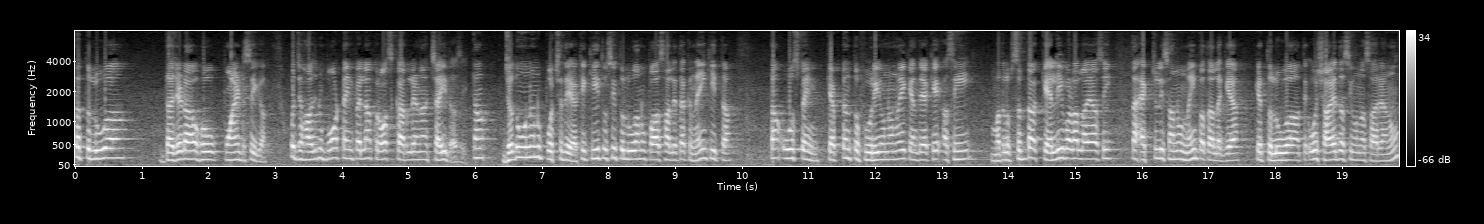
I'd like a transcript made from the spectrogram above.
ਤਾਂ ਤਲੂਆ ਦਾ ਜਿਹੜਾ ਉਹ ਪੁਆਇੰਟ ਸੀਗਾ, ਉਹ ਜਹਾਜ਼ ਨੂੰ ਬਹੁਤ ਟਾਈਮ ਪਹਿਲਾਂ ਕ੍ਰਾਸ ਕਰ ਲੈਣਾ ਚਾਹੀਦਾ ਸੀ। ਤਾਂ ਜਦੋਂ ਉਹਨਾਂ ਨੂੰ ਪੁੱਛਦੇ ਆ ਕਿ ਕੀ ਤੁਸੀਂ ਤਲੂਆ ਨੂੰ ਪਾਸ ਹਾਲੇ ਤੱਕ ਨਹੀਂ ਕੀਤਾ, ਤਾਂ ਉਸ ਟਾਈਮ ਕੈਪਟਨ ਤਫੂਰੀ ਉਹਨਾਂ ਨੂੰ ਇਹ ਕਹਿੰਦੇ ਆ ਕਿ ਅਸੀਂ ਮਤਲਬ ਸਿੱਧਾ ਕੈਲੀ ਵਾਲਾ ਲਾਇਆ ਸੀ, ਤਾਂ ਐਕਚੁਅਲੀ ਸਾਨੂੰ ਨਹੀਂ ਪਤਾ ਲੱਗਿਆ ਕਿ ਤਲੂਆ ਤੇ ਉਹ ਸ਼ਾਇਦ ਅਸੀਂ ਉਹਨਾਂ ਸਾਰਿਆਂ ਨੂੰ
